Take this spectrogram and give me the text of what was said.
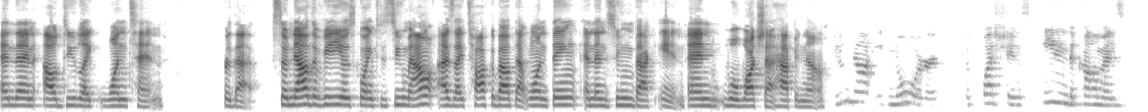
and then I'll do like 110 for that. So now the video is going to zoom out as I talk about that one thing and then zoom back in. And we'll watch that happen now. Do not ignore the questions in the comments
